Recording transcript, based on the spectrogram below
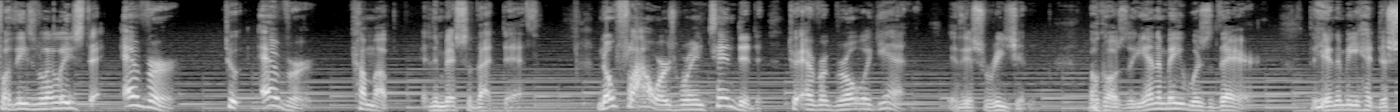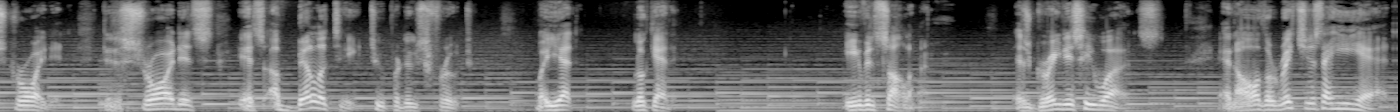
for these lilies to ever, to ever come up in the midst of that death. No flowers were intended to ever grow again in this region because the enemy was there. The enemy had destroyed it, to destroyed its, its ability to produce fruit. But yet, look at it. Even Solomon, as great as he was, and all the riches that he had,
